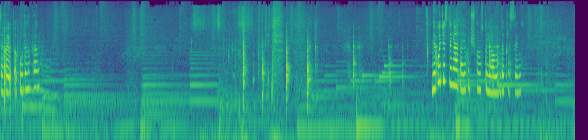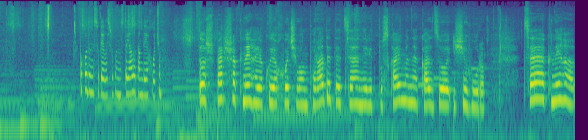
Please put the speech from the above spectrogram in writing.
Це хай отак буде, напевно. Де я хочу. Тож, перша книга, яку я хочу вам порадити, це Не відпускай мене Кадзо Ішігуро. Це книга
